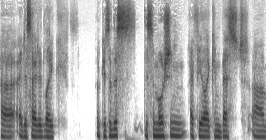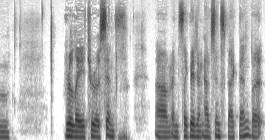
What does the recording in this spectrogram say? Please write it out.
uh i decided like okay so this this emotion i feel i can best um relay through a synth. Um and it's like they didn't have synths back then but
